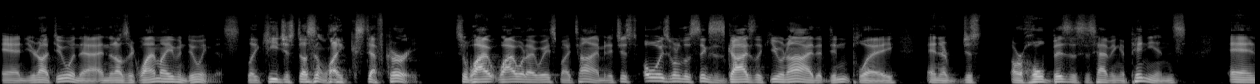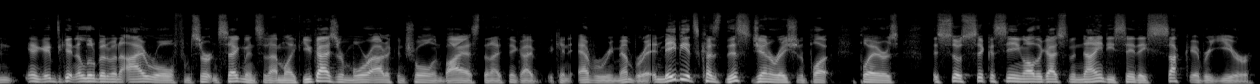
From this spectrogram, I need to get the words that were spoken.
and you're not doing that. And then I was like, why am I even doing this? Like, he just doesn't like Steph Curry. So why why would I waste my time? And it's just always one of those things as guys like you and I that didn't play and are just our whole business is having opinions and you know, getting a little bit of an eye roll from certain segments. And I'm like, you guys are more out of control and biased than I think I can ever remember it. And maybe it's because this generation of pl- players is so sick of seeing all the guys from the 90s say they suck every year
